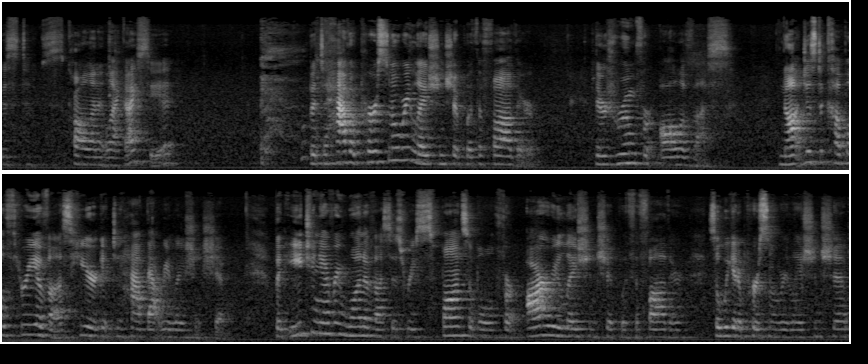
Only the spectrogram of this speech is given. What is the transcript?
Just calling it like I see it. But to have a personal relationship with the Father, there's room for all of us. Not just a couple, three of us here get to have that relationship. But each and every one of us is responsible for our relationship with the Father. So we get a personal relationship.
